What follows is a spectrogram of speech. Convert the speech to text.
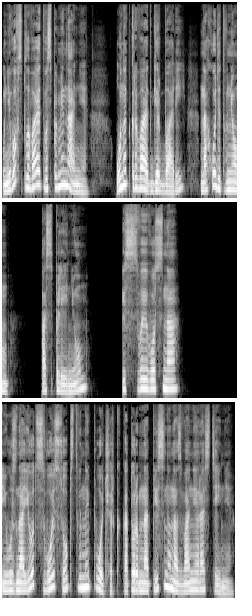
У него всплывает воспоминание. Он открывает гербарий, находит в нем асплениум из своего сна и узнает свой собственный почерк, которым написано название растения.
